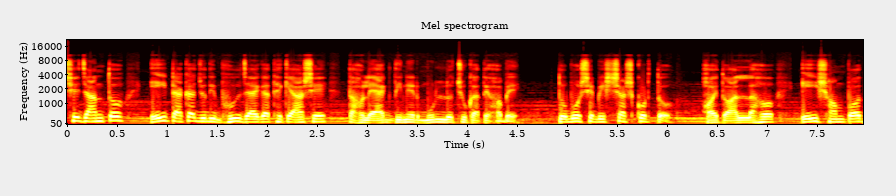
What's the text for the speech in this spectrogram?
সে জানত, এই টাকা যদি ভুল জায়গা থেকে আসে, তাহলে একদিনের মূল্য চুকাতে হবে। তবুও সে বিশ্বাস করত, হয়তো আল্লাহ এই সম্পদ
